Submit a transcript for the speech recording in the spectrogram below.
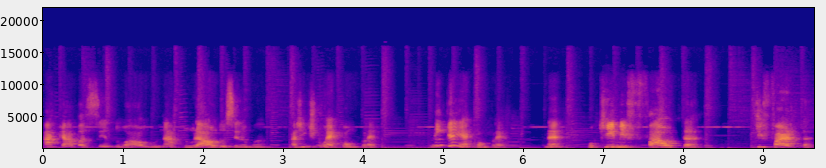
acaba sendo algo natural do ser humano. A gente não é completo. Ninguém é completo, né? O que me falta, te farta.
